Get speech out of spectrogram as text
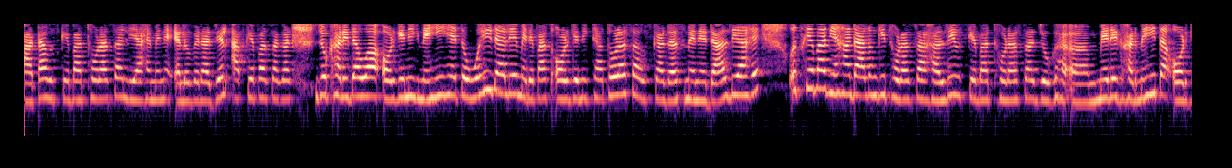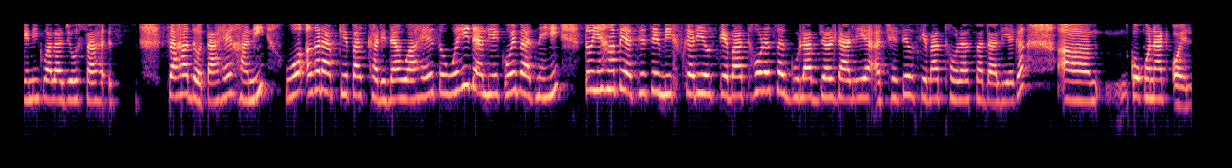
आटा। उसके बाद थोड़ा सा लिया है मैंने एलोवेरा जेल। आपके पास अगर जो खरीदा हुआ ऑर्गेनिक ऑर्गेनिक नहीं है तो वही डालिए मेरे पास ऑर्गेनिक था थोड़ा सा उसका रस मैंने डाल दिया है। उसके बाद यहाँ डालूँगी थोड़ा सा हल्दी उसके बाद थोड़ा सा जो घ, आ, मेरे घर में ही था ऑर्गेनिक वाला जो शहद होता है हनी वो अगर आपके पास खरीदा हुआ है तो वही डालिए कोई बात नहीं। तो यहाँ पे अच्छे से मिक्स करिए उसके बाद थोड़ा सा गुलाब जल डालिए अच्छे से उसके बाद थोड़ा सा डालिएगा कोकोनट ऑयल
